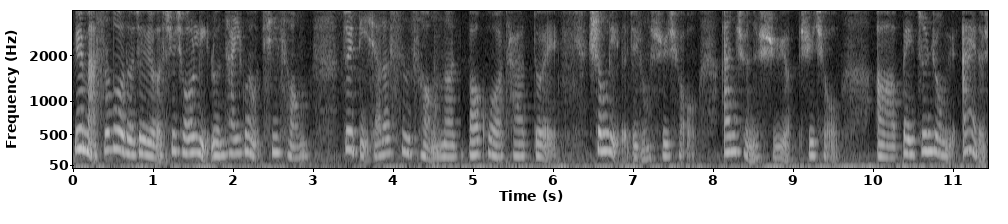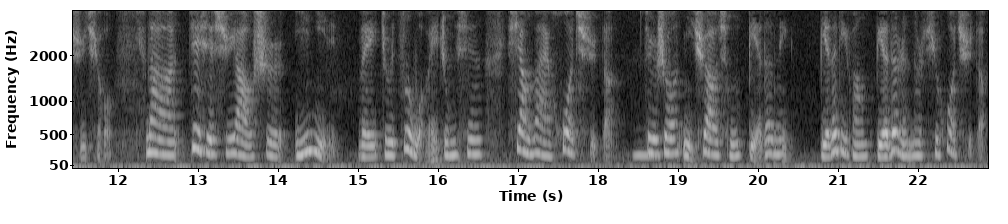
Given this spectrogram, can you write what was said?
因为马斯洛的这个需求理论，它一共有七层，最底下的四层呢，包括他对生理的这种需求、安全的需需求。啊、被尊重与爱的需求，那这些需要是以你为就是自我为中心向外获取的，就是说你需要从别的那别的地方、别的人那儿去获取的。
